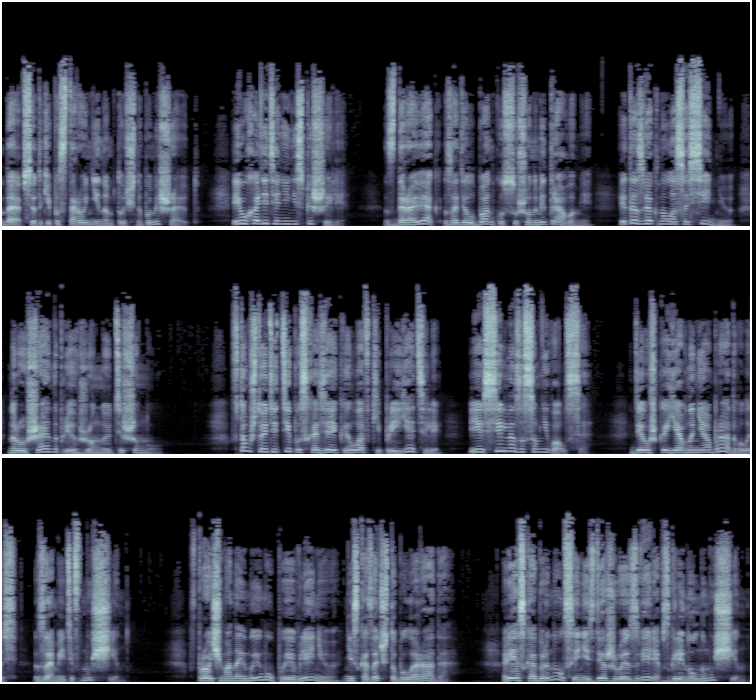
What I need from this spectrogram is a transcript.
Да, все-таки посторонние нам точно помешают. И уходить они не спешили. Здоровяк задел банку с сушеными травами, и та звякнула соседнюю, нарушая напряженную тишину. В том, что эти типы с хозяйкой лавки приятели, я сильно засомневался. Девушка явно не обрадовалась, заметив мужчин. Впрочем, она и моему появлению не сказать, что была рада. Резко обернулся и, не сдерживая зверя, взглянул на мужчин.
